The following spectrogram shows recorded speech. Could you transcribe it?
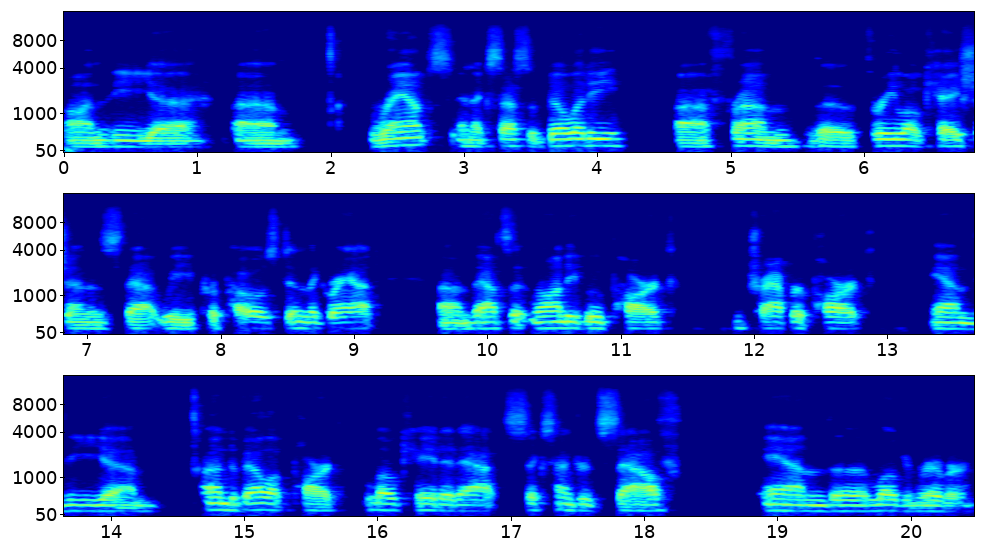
on the uh, um, ramps and accessibility uh, from the three locations that we proposed in the grant. Um, that's at Rendezvous Park, Trapper Park, and the um, undeveloped park located at 600 South and the Logan River.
